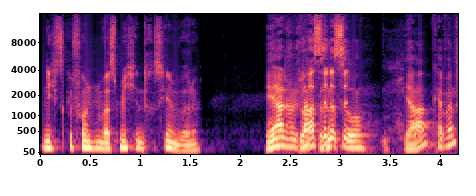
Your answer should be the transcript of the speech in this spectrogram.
nichts gefunden, was mich interessieren würde. Ja, du, du hast ja das so. Ja, Kevin?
